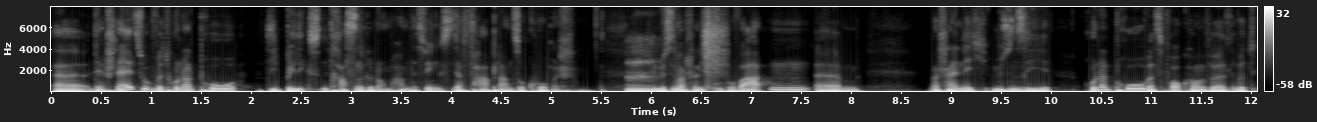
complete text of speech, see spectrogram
Äh, der Schnellzug wird 100 pro die billigsten Trassen genommen haben. Deswegen ist dieser Fahrplan so komisch. Die Hm, müssen wahrscheinlich irgendwo warten. Ähm, wahrscheinlich müssen sie 100 pro, was vorkommen wird, wird,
